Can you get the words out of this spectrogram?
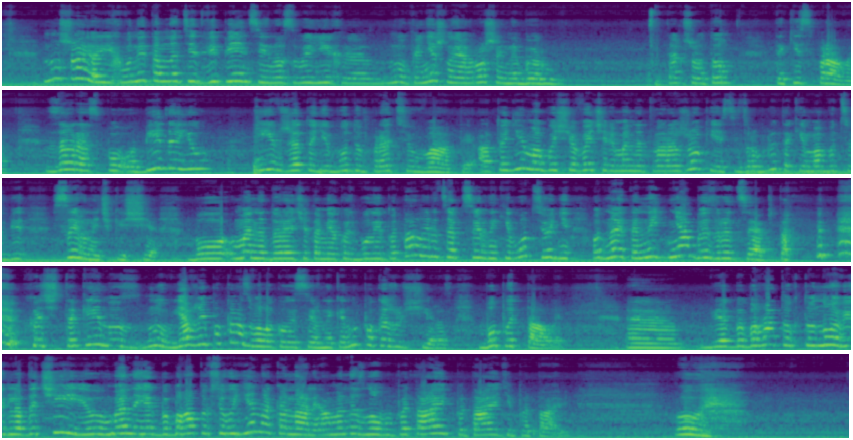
Ну що я їх, вони там на ці дві пенсії на своїх, е, ну, звісно, я грошей не беру. Так що то такі справи. Зараз пообідаю і вже тоді буду працювати. А тоді, мабуть, що ввечері в мене творожок є, зроблю такі, мабуть, собі сирнички ще. Бо у мене, до речі, там якось були і питали рецепт сирників. От сьогодні, от знаєте, не дня без рецепта. Хоч такий, ну, ну я вже і показувала коли сирники, ну покажу ще раз, бо питали. Е, якби багато хто нові глядачі, і у мене якби багато всього є на каналі, а мене знову питають, питають і питають. Ой.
